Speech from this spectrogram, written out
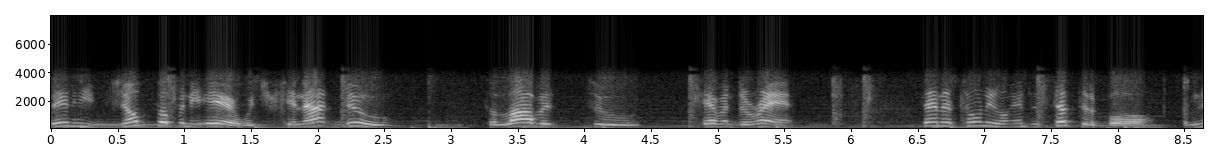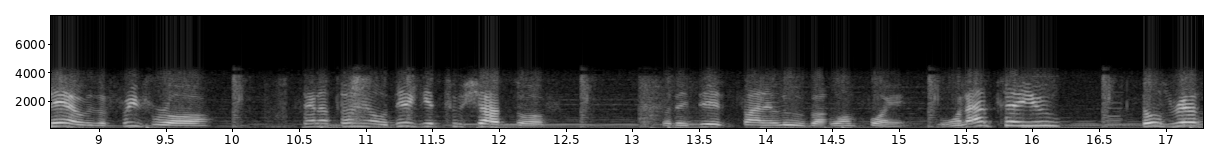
Then he jumped up in the air, which you cannot do, to lob it to Kevin Durant. San Antonio intercepted the ball. From there, it was a free for all. San Antonio did get two shots off, but they did finally lose by one point. When I tell you those refs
